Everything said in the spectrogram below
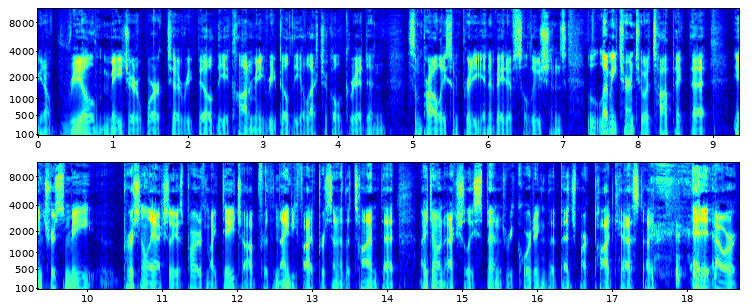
you know real major work to rebuild the economy, rebuild the electrical grid, and some probably some pretty innovative solutions. Let me turn to a topic that interests me uh, personally, actually, as part of my day job. For the ninety five percent of the time that I don't actually spend recording the Benchmark podcast, I edit our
